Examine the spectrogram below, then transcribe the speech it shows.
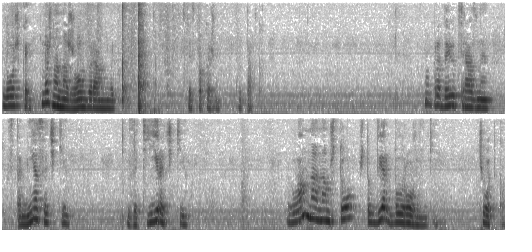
Ложкой. Можно ножом выравнивать. Сейчас покажу. Вот так. Ну, продаются разные стамесочки, затирочки. Главное нам что? Чтобы верх был ровненький, четко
